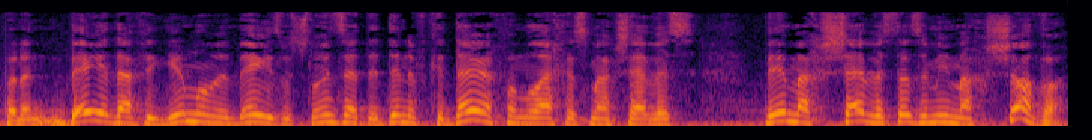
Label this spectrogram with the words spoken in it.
But in Beya daf gimel Beis, which learns that the din of kederech from leches machsheves, their machsheves doesn't mean machshava.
